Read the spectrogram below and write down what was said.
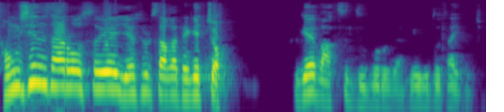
정신사로서의 예술사가 되겠죠. 그게 막스 두보르자의 의도다 이거죠.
